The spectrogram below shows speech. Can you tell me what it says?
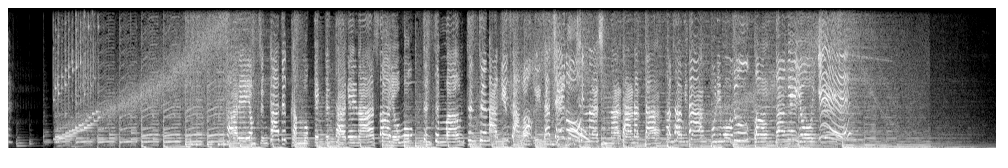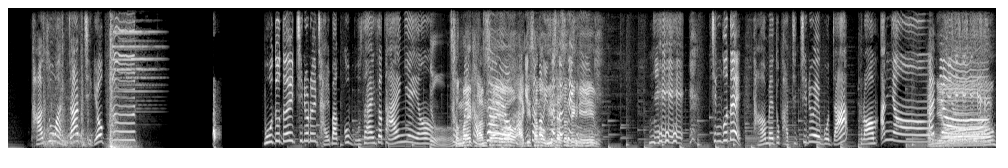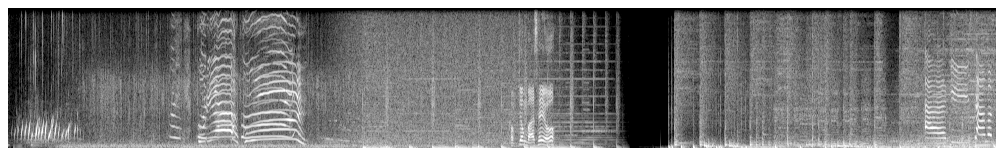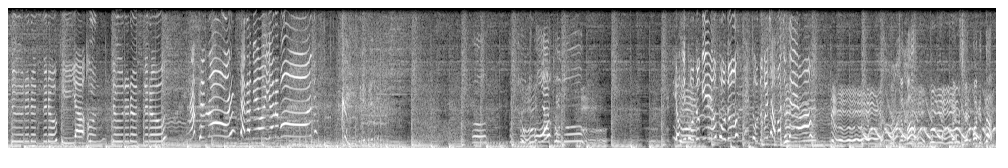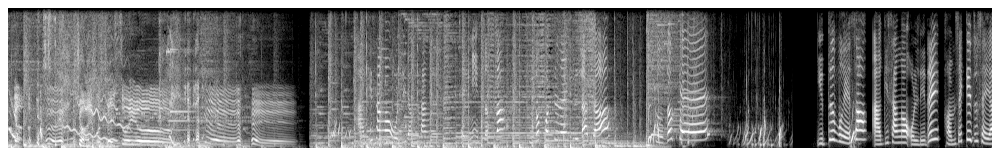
가래 염증 가득한 목 깨끗하게 나았어요. 목 튼튼 마음 튼튼 아기 상어 의사 최고. 신나 신나 가수 환자 치료 끝. 모두들 치료를 잘 받고 무사해서 다행이에요. 어. 정말 감사해요 아기 상어 의사 선생님 친구들, 다음에도 같이 치료해보자. 그럼 안녕. 안녕 불이야 불 걱정 마세요. 아기 상어 뚜루루뚜루 귀여운 뚜루루뚜루. 락앤롤! 사랑해요 여러분! 야, 도둑. 여기 도둑이에요 도둑! 도둑을 잡아주세요! 잠깐만. 날 체포하겠다 잘못했어요 아기 상어 올리 영상 재미있었어? 구독 버튼을 눌러줘. 구독해. 유튜브에서 아기 상어 올리를 검색해주세요.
